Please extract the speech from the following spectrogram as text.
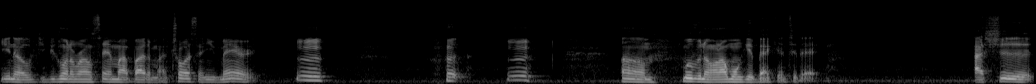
you know, if you're going around saying my body, my choice, and you married, hmm. hmm. Um, moving on, I won't get back into that. I should.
